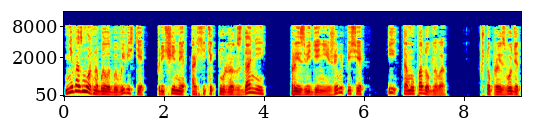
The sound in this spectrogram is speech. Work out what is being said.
невозможно было бы вывести причины архитектурных зданий, произведений живописи, и тому подобного, что производит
